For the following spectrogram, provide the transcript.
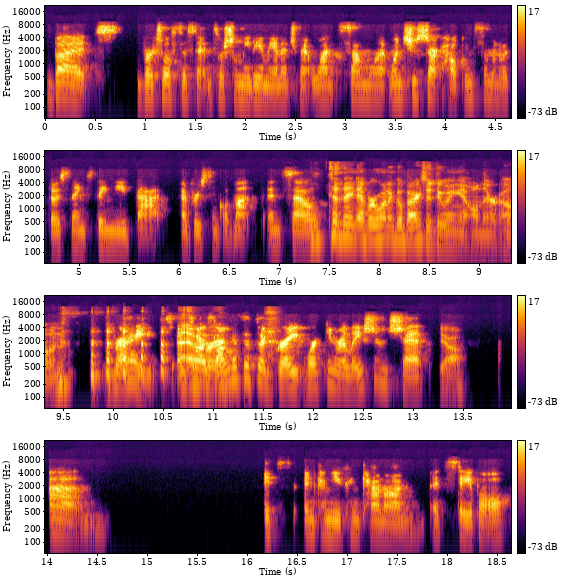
But virtual assistant and social media management once someone once you start helping someone with those things they need that every single month. And so then they never want to go back to doing it on their own. Right. And so as long as it's a great working relationship yeah. um it's income you can count on. It's stable.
